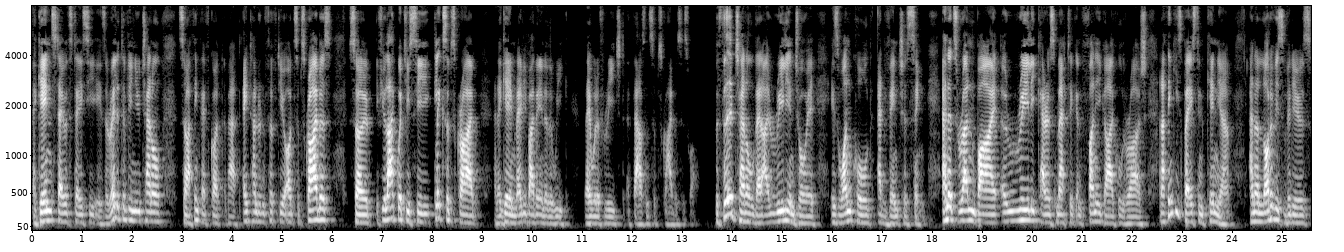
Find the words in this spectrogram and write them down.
Again, Stay with Stacy is a relatively new channel, so I think they've got about 850 odd subscribers. So if you like what you see, click subscribe, and again, maybe by the end of the week, they would have reached a thousand subscribers as well. The third channel that I really enjoy is one called Adventure Singh. And it's run by a really charismatic and funny guy called Raj. And I think he's based in Kenya. And a lot of his videos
